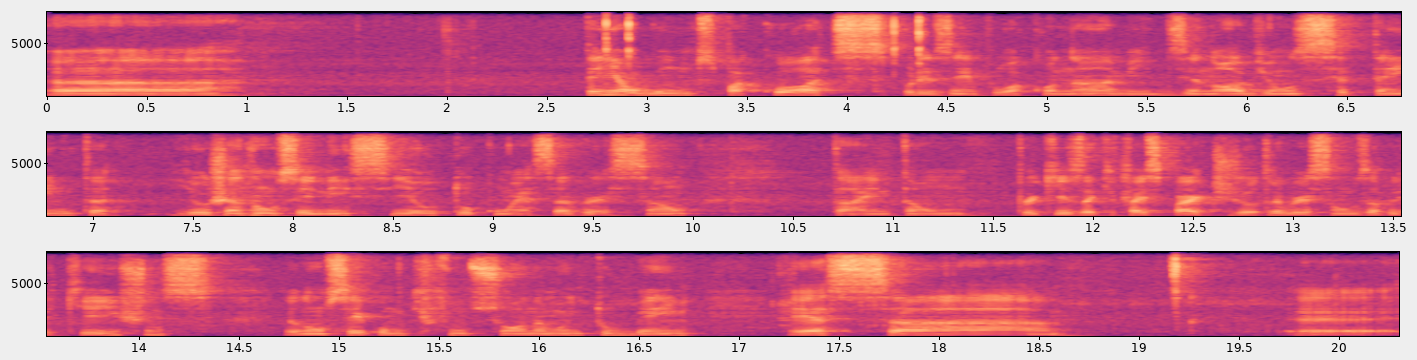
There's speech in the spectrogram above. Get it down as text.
Uh, tem alguns pacotes, por exemplo, o Akonami 19.11.70, e eu já não sei nem se eu tô com essa versão, tá? Então, porque isso aqui faz parte de outra versão dos applications, eu não sei como que funciona muito bem essa é,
